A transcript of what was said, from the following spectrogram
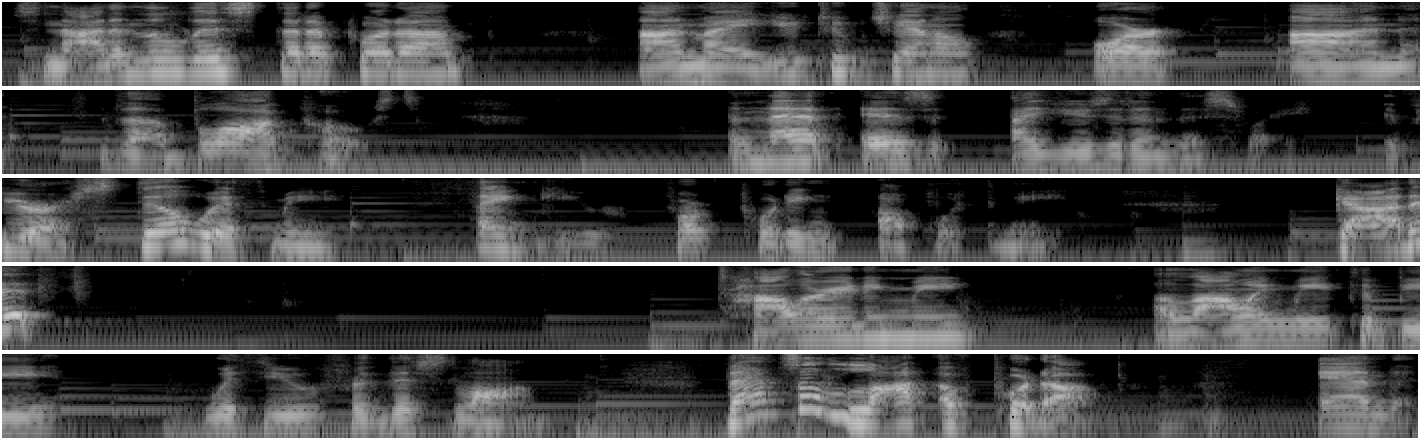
It's not in the list that I put up on my YouTube channel or on the blog post. And that is, I use it in this way. If you are still with me, thank you for putting up with me. Got it? Tolerating me, allowing me to be with you for this long. That's a lot of put up. And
